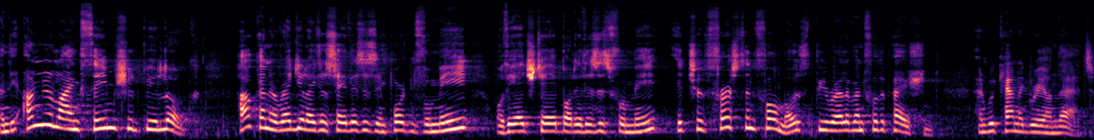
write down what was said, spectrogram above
And the underlying theme should be look, how can a regulator say this is important for me, or the HTA body, this is for me? It should first and foremost be relevant for the patient, and we can agree on that.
